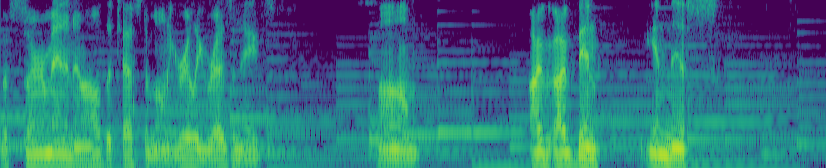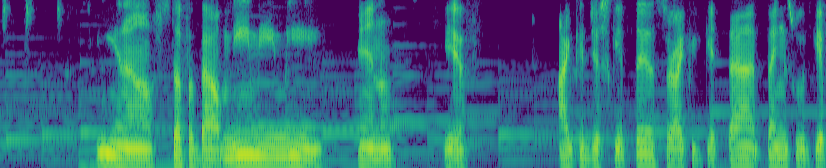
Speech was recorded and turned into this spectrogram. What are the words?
the sermon and all the testimony really resonates. Um, I've I've been in this, you know, stuff about me, me, me, and if I could just get this or I could get that, things would get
